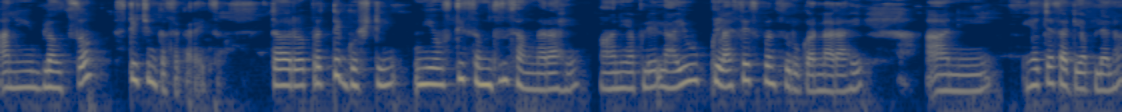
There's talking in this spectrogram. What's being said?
आणि ब्लाऊजचं स्टिचिंग कसं करायचं. तर प्रत्येक गोष्टी मी व्यवस्थित समजून सांगणार आहे आणि आपले लाईव्ह क्लासेस पण सुरू करणार आहे. आणि ह्याच्यासाठी आपल्याला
